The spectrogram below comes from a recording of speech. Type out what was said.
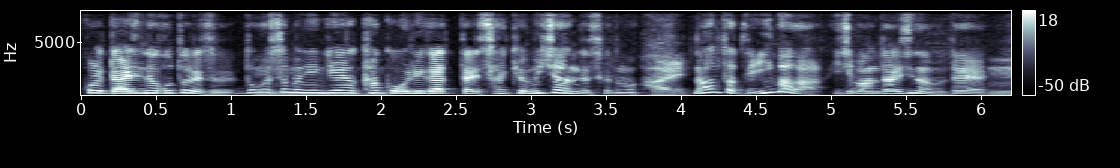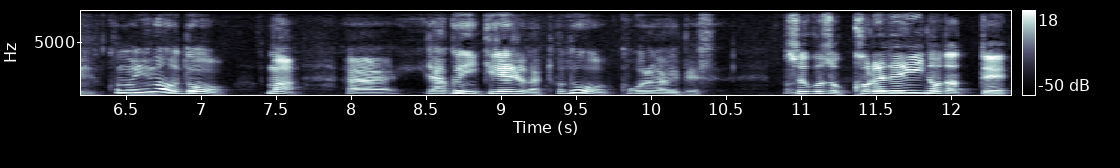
これ大事なことです。どうしても人間は過去を振り返ったり先を見ちゃうんですけども、はい、なんたって今が一番大事なので、この今をどう、まあ、楽に生きれるかってことを心がけです。それこそこれでいいのだって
